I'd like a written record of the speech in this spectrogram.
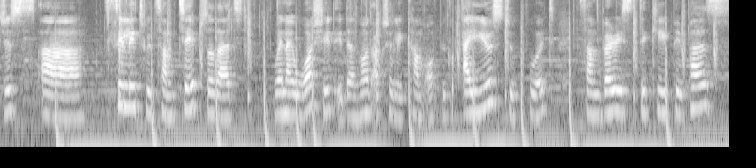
just uh, seal it with some tape so that when I wash it it does not actually come off because I used to put some very sticky papers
